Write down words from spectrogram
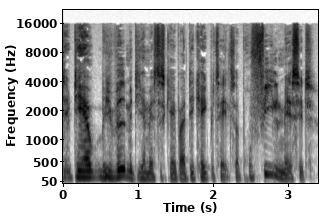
Det, det er, vi ved med de her mesterskaber, at det kan ikke betale sig. Profilmæssigt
